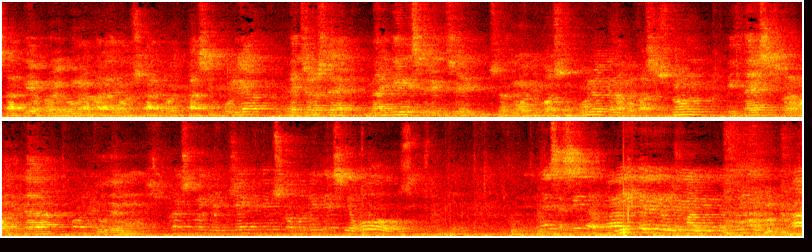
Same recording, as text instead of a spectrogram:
στα δύο προηγούμενα παραδείγματος χάρη δημοτικά συμβούλια, έτσι ώστε να γίνει συζήτηση στο Δημοτικό Συμβούλιο και να αποφασιστούν οι θέσεις πραγματικά του Δήμου μας. Ευχαριστούμε κύριε Κουζάκη. Κύριο Σκοπολίτης. Εγώ Ναι, σα είδα. Είπε ο κύριος Μαλούκας. Α,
